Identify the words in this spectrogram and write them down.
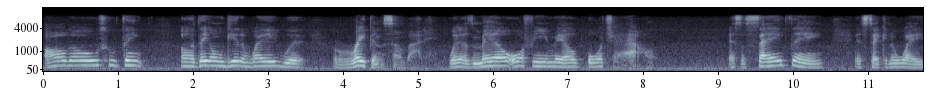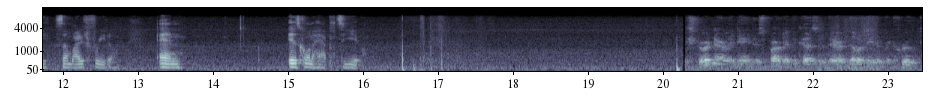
all those who think uh, they gonna get away with raping somebody, whether it's male or female or child. It's the same thing as taking away somebody's freedom, and it's gonna happen to you. Extraordinarily dangerous, partly because of their ability to recruit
